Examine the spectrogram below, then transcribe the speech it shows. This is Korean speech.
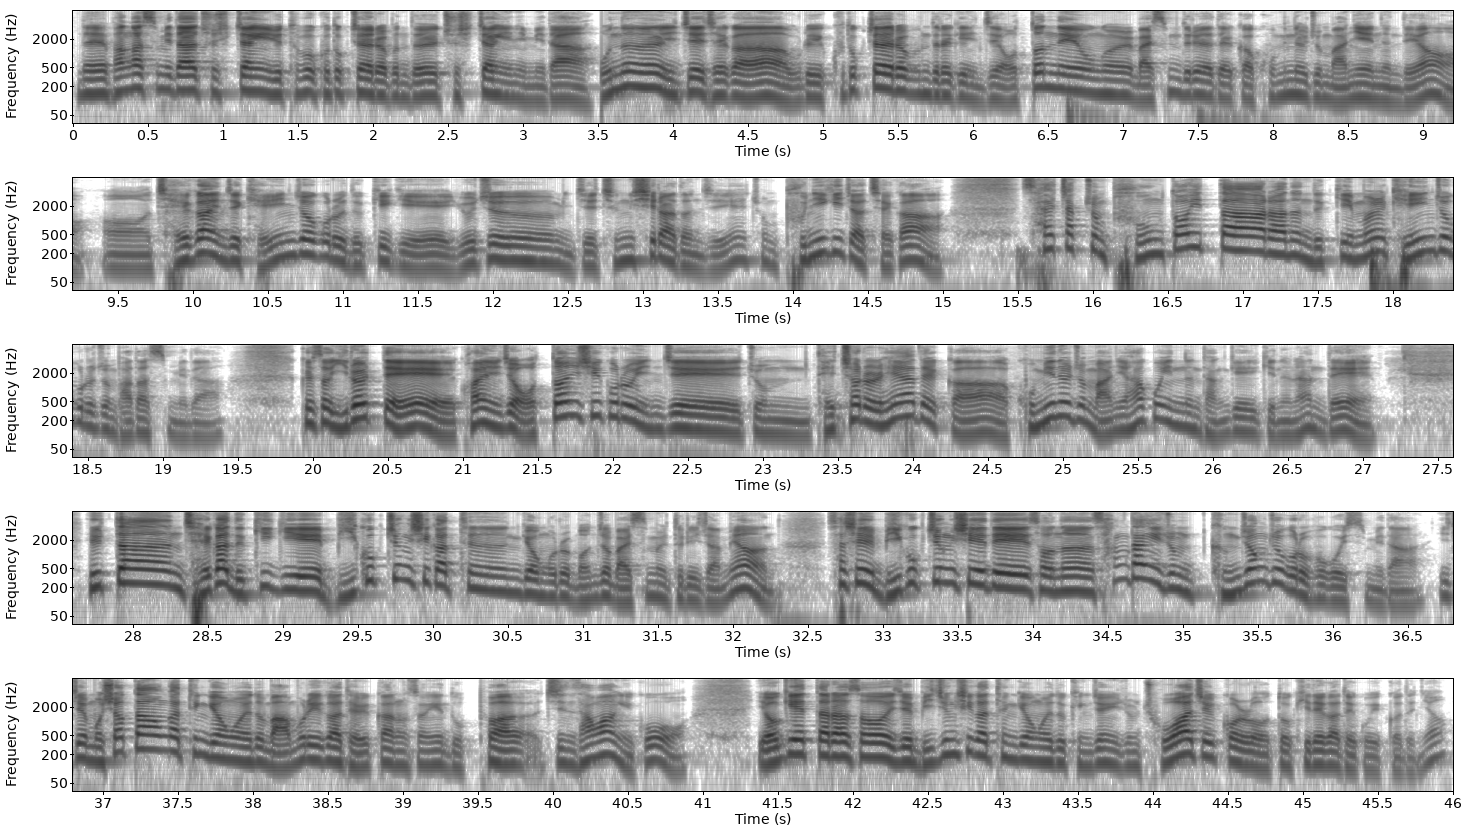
네, 반갑습니다. 주식장인 유튜브 구독자 여러분들, 주식장인입니다. 오늘 이제 제가 우리 구독자 여러분들에게 이제 어떤 내용을 말씀드려야 될까 고민을 좀 많이 했는데요. 어, 제가 이제 개인적으로 느끼기에 요즘 이제 증시라든지 좀 분위기 자체가 살짝 좀 붕 떠 있다라는 느낌을 개인적으로 좀 받았습니다. 그래서 이럴 때 과연 이제 어떤 식으로 이제 좀 대처를 해야 될까 고민을 좀 많이 하고 있는 단계이기는 한데 일단 제가 느끼기에 미국 증시 같은 경우를 먼저 말씀을 드리자면 사실 미국 증시에 대해서는 상당히 좀 긍정적으로 보고 있습니다. 이제 뭐 셧다운 같은 경우에도 마무리가 될 가능성이 높아진 상황이고 여기에 따라서 이제 미증시 같은 경우에도 굉장히 좀 좋아질 걸로 또 기대가 되고 있거든요.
